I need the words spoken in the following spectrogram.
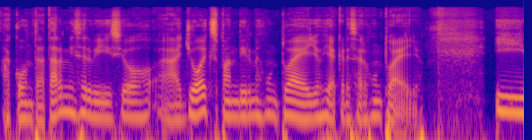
a contratar mis servicios, a yo expandirme junto a ellos y a crecer junto a ellos. Y,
